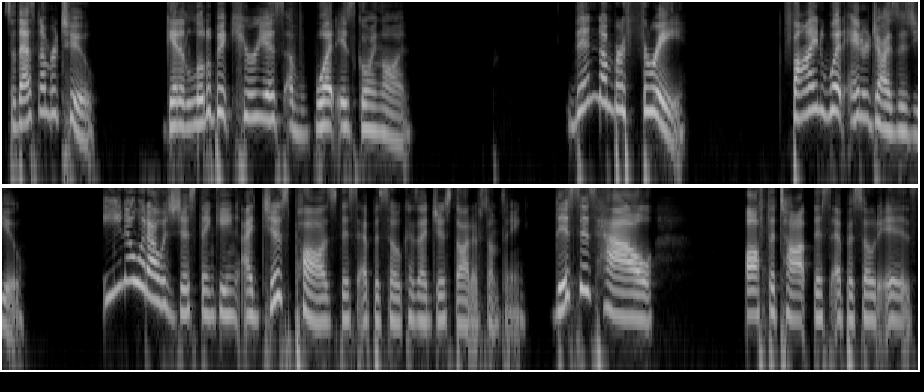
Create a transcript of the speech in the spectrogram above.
So that's number two. Get a little bit curious of what is going on. Then, number three, find what energizes you. You know what I was just thinking? I just paused this episode because I just thought of something. This is how off the top this episode is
